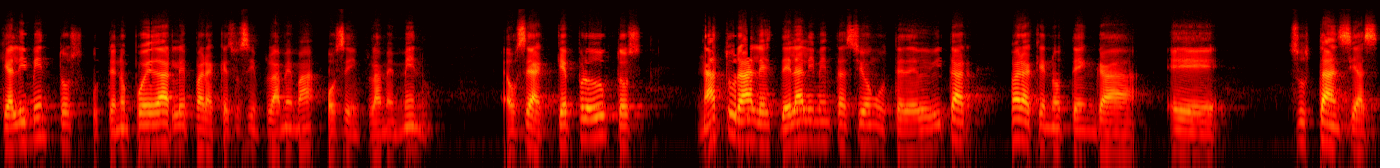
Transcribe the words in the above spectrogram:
qué alimentos usted no puede darle para que eso se inflame más o se inflame menos. O sea, qué productos naturales de la alimentación usted debe evitar para que no tenga eh, sustancias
